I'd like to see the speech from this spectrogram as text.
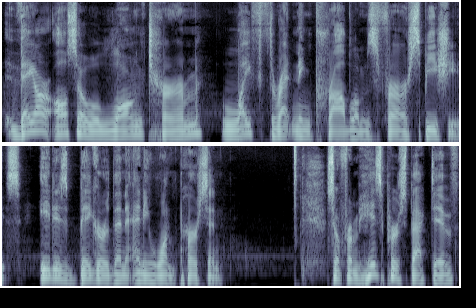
they are also long term, life threatening problems for our species. It is bigger than any one person. So, from his perspective,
